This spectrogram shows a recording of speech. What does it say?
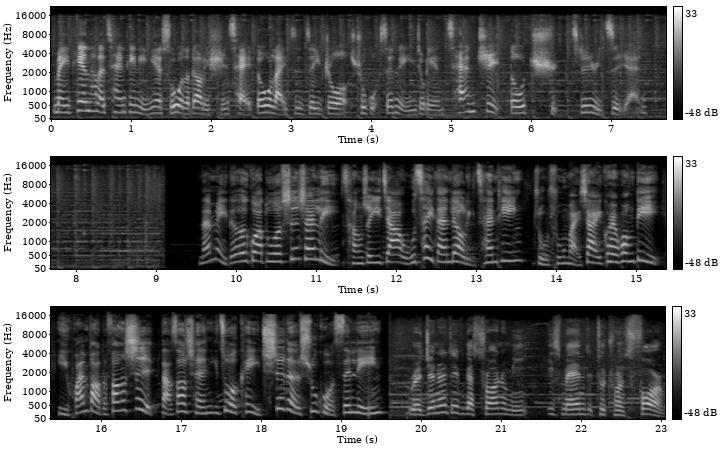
每天他的餐厅里面所有的料理食材都来自这一座蔬果森林，就连餐具都取之于自然。南美的厄瓜多深山里藏着一家无菜单料理餐厅，主厨买下一块荒地，以环保的方式打造成一座可以吃的蔬果森林。Regenerative gastronomy is meant to transform.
